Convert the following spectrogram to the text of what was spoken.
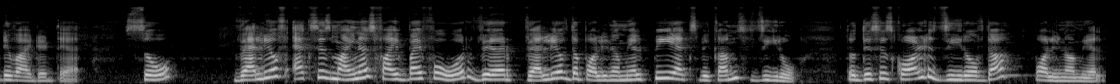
divided there. So Value of x is minus 5 by 4 where value of the polynomial px becomes 0. So this is called 0 of the polynomial.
